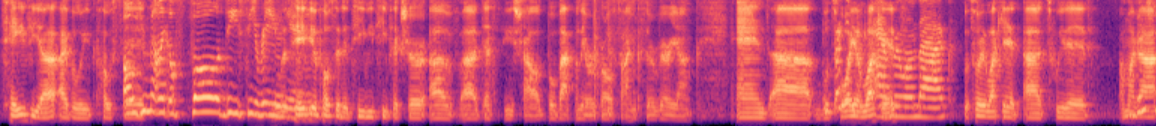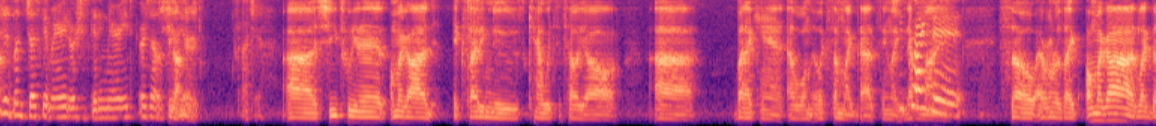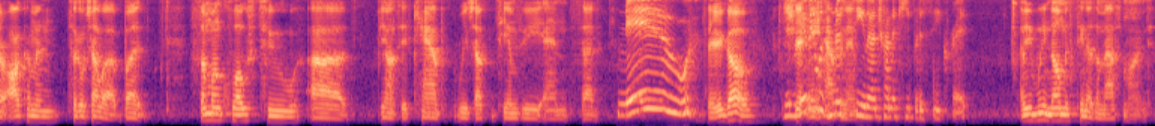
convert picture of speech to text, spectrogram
Latavia, I believe, posted. Oh, you meant like a full DC reunion. Latavia posted a TBT picture of uh, Destiny's Child, but back when they were girls' time because they were very young. And uh, Latoya Bringing Luckett, Everyone back. LeToya Luckett uh, tweeted, "Oh my god Didn't god, she just, like just get married, or she's getting married, or is that what she got married." Gotcha. Uh, she tweeted, "Oh my god, exciting news! Can't wait to tell y'all, uh, but I can't." LOL, like something like that, saying like, she "Never mind." Pregnant. So everyone was like, "Oh my god!" Like they're all coming to Coachella, but someone close to uh, Beyonce's camp reached out to TMZ and said, No. "There you go." Maybe, Shit maybe it was Miss. Tina trying to keep it a secret. I mean, we know Miss Tina's a mastermind.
